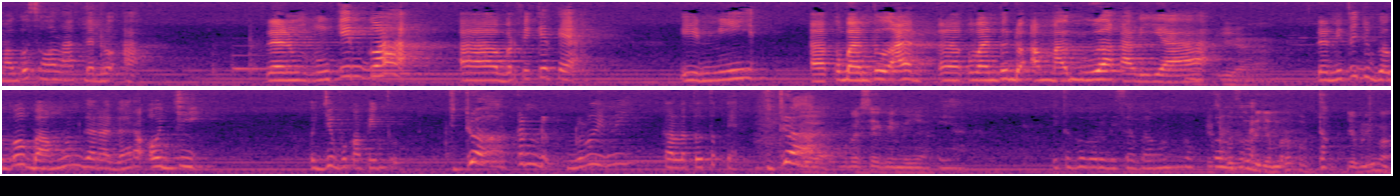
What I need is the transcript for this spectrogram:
ma gue sholat dan doa. Dan mungkin gue uh, berpikir kayak ini uh, kebantuan uh, kebantu doa ma gue kali ya. Iya. Dan itu juga gue bangun gara-gara Oji. Oji buka pintu. Jedar kan du- dulu ini kalau tutup ya. Jedar iya beresik pintunya. Iya itu gue baru bisa bangun gue itu itu udah jam berapa? Tek. jam lima?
